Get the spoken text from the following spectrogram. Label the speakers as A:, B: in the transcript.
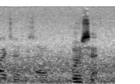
A: photo so.
B: What's that?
